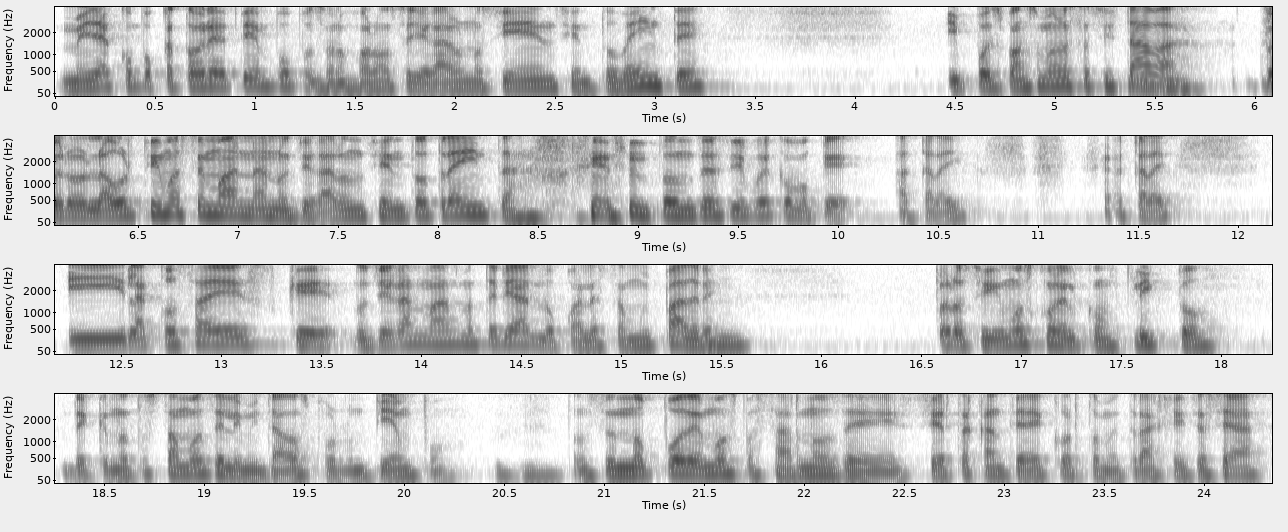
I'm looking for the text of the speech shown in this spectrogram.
media convocatoria de tiempo, pues a lo mejor vamos a llegar a unos 100, 120. Y pues más o menos así estaba. Pero la última semana nos llegaron 130. Entonces sí fue como que, ah, caray, ah, caray. Y la cosa es que nos llega más material, lo cual está muy padre, pero seguimos con el conflicto de que nosotros estamos delimitados por un tiempo. Entonces no podemos pasarnos de cierta cantidad de cortometrajes, ya sea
